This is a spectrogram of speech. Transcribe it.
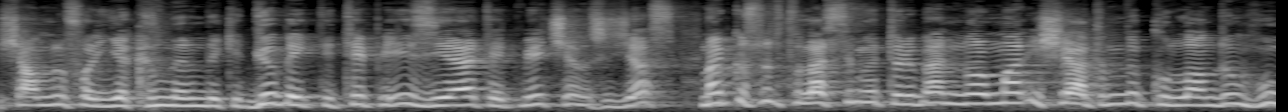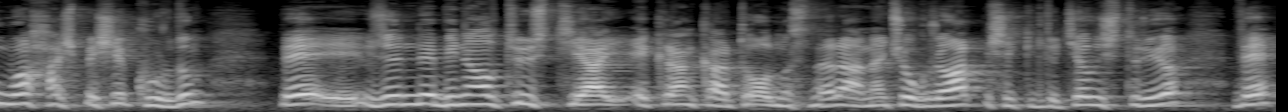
Şanlıurfa'nın yakınlarındaki Göbekli Tepe'yi ziyaret etmeye çalışacağız. Microsoft Flight Simulator'ı ben normal iş hayatımda kullandığım Huma H5'e kurdum ve e, üzerinde 1600 Ti ekran kartı olmasına rağmen çok rahat bir şekilde çalıştırıyor ve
